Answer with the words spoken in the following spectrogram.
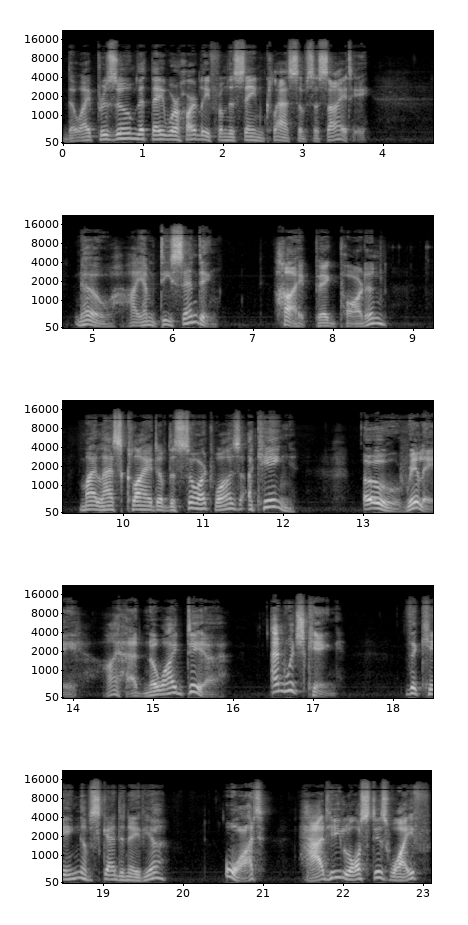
though I presume that they were hardly from the same class of society." "No, I am descending." "I beg pardon?" "My last client of the sort was a king." "Oh, really? I had no idea. And which king?" "The king of Scandinavia." "What! Had he lost his wife?"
